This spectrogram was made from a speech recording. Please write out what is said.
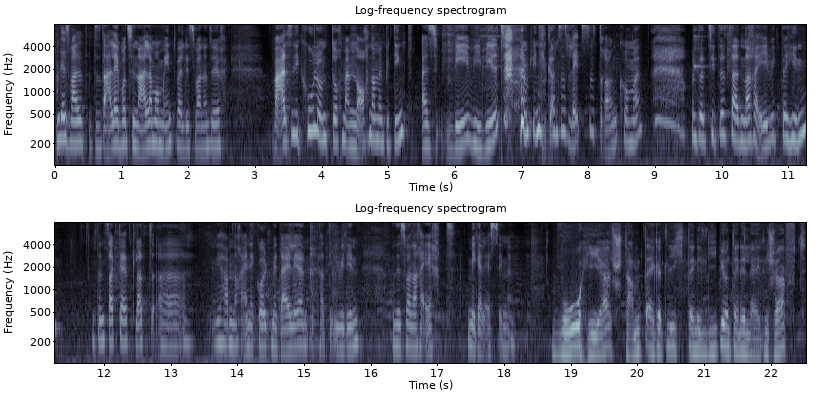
Das war ein total emotionaler Moment, weil das war natürlich wahnsinnig cool und durch meinen Nachnamen bedingt als W wie wild bin ich ganz als letztes drangekommen. Und da zieht es halt nachher ewig dahin. Und dann sagt er halt glatt, äh, wir haben noch eine Goldmedaille und die hat die Evelyn. Und das war nachher echt mega lässig. Ne? Woher stammt eigentlich deine Liebe und deine Leidenschaft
